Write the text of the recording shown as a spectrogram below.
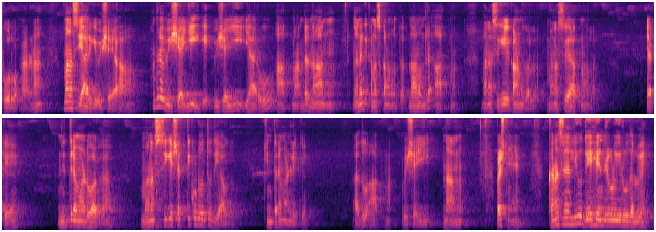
ತೋರುವ ಕಾರಣ ಮನಸ್ಸು ಯಾರಿಗೆ ವಿಷಯ? ಅಂದರೆ ವಿಷಯಿಗೆ ವಿಷಯಿ ಯಾರು? ಆತ್ಮ. ಅಂದರೆ ನಾನು. ನನಗೆ ಕನಸು ಕಾಣುವಂಥದ್ದು. ನಾನು ಅಂದರೆ ಆತ್ಮ. ಮನಸ್ಸಿಗೆ ಕಾಣುವುದಲ್ಲ, ಮನಸ್ಸೇ ಆತ್ಮ ಅಲ್ಲ. ಯಾಕೆ? ನಿದ್ರೆ ಮಾಡುವಾಗ ಮನಸ್ಸಿಗೆ ಶಕ್ತಿ ಕೊಡುವಂಥದ್ದು ಯಾವುದು? ಚಿಂತನೆ ಮಾಡಲಿಕ್ಕೆ. ಅದು ಆತ್ಮ. ವಿಷಯಿ ನಾನು. ಪ್ರಶ್ನೆ, ಕನಸಿನಲ್ಲಿಯೂ ದೇಹೇಂದ್ರಿಯಗಳು ಇರುವುದಲ್ವೇ?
